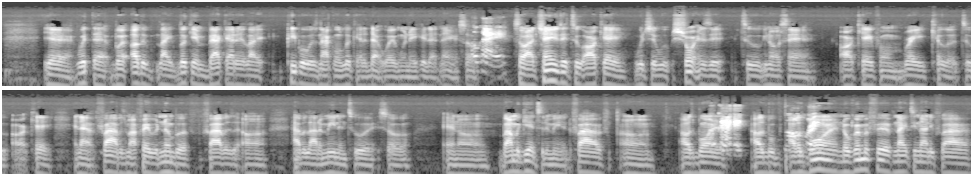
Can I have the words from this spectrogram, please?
Yeah, with that. But other like looking back at it, like people was not gonna look at it that way when they hear that name. So okay. So I changed it to RK, which it shortens it to you know what I'm saying. RK from Ray Killer to RK, and that five is my favorite number. Five is uh have a lot of meaning to it. So and um, but I'm gonna get into the meaning. The five. Um, I was born. Okay. I was I was born November fifth, nineteen ninety five.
